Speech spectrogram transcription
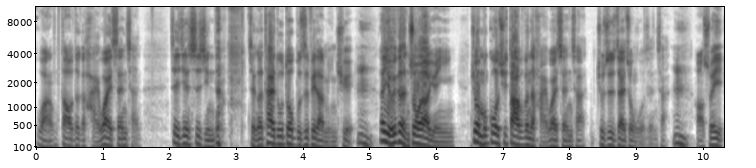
往到这个海外生产这件事情，整个态度都不是非常明确。嗯，那有一个很重要的原因，就我们过去大部分的海外生产就是在中国生产。嗯，好，所以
